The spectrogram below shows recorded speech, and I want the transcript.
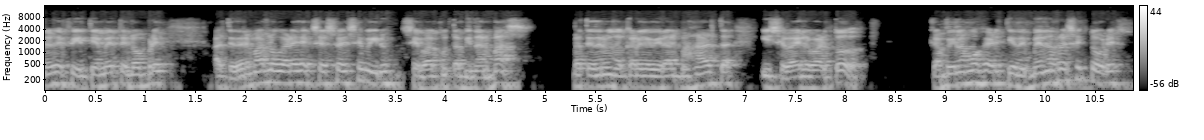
Entonces, definitivamente el hombre al tener más lugares de acceso a ese virus, se va a contaminar más, va a tener una carga viral más alta y se va a elevar todo. En cambio, la mujer tiene menos receptores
